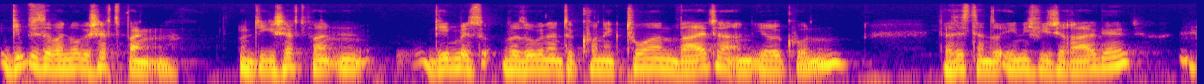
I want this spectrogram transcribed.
gibt es aber nur Geschäftsbanken. Und die Geschäftsbanken geben es über sogenannte Konnektoren weiter an ihre Kunden. Das ist dann so ähnlich wie Giralgeld. Mhm.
